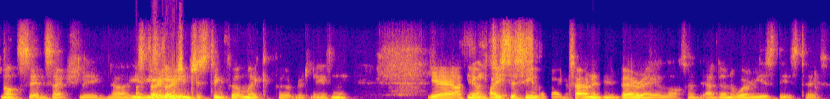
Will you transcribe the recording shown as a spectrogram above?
not since actually. No, he's, He's he's a very interesting filmmaker, Philip Ridley, isn't he? Yeah, I think. Yeah, I used to see him about town in his beret a lot. I, I don't know where he is these days.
